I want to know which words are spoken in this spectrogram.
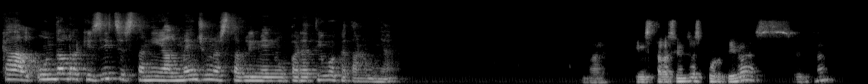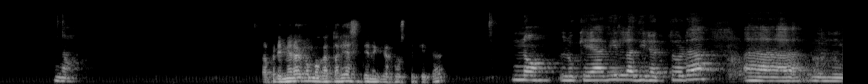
Cal, un dels requisits és tenir almenys un establiment operatiu a Catalunya. Vale. Instal·lacions esportives entren? No, La primera convocatòria se tiene que justificar? no, el que ha dit la directora eh,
